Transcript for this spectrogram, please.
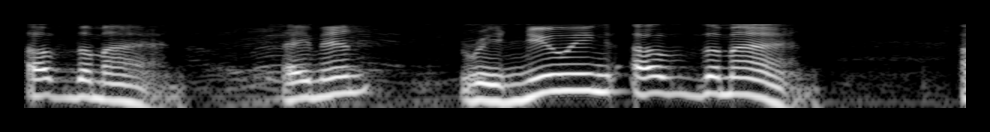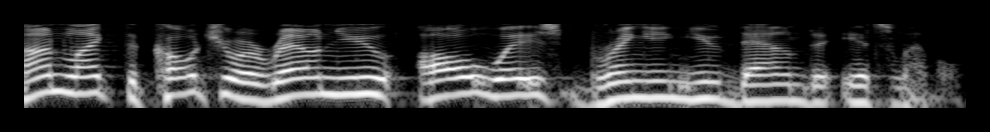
of the mind. Amen. Amen. Renewing of the mind. Unlike the culture around you, always bringing you down to its level.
